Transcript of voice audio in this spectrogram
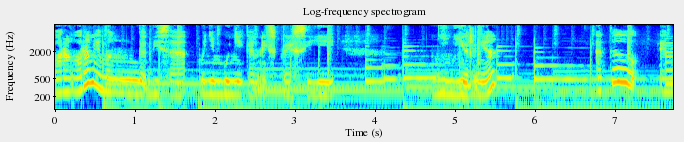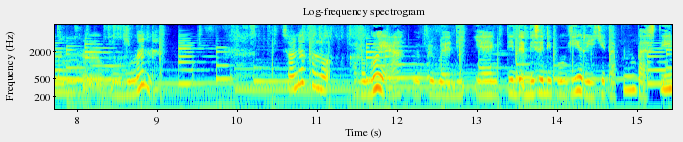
Orang-orang emang nggak bisa menyembunyikan ekspresi nyinyirnya atau emang gimana? Soalnya kalau kalau gue ya pribadi yang tidak bisa dipungkiri kita pun pasti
